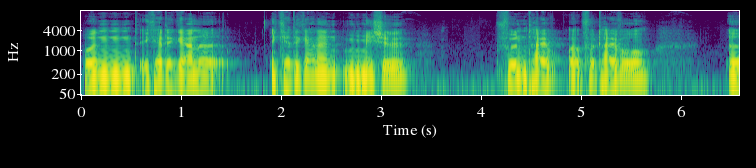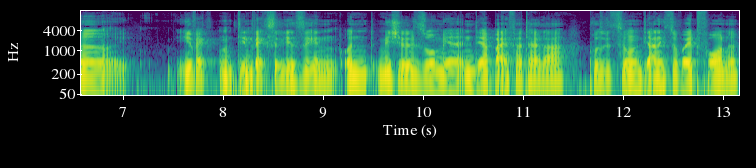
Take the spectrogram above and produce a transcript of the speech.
Und ich hätte gerne, ich hätte gerne einen Michel für, einen äh, für Taiwo äh, den Wechsel gesehen und Michel so mehr in der Beiverteilerposition und ja nicht so weit vorne.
